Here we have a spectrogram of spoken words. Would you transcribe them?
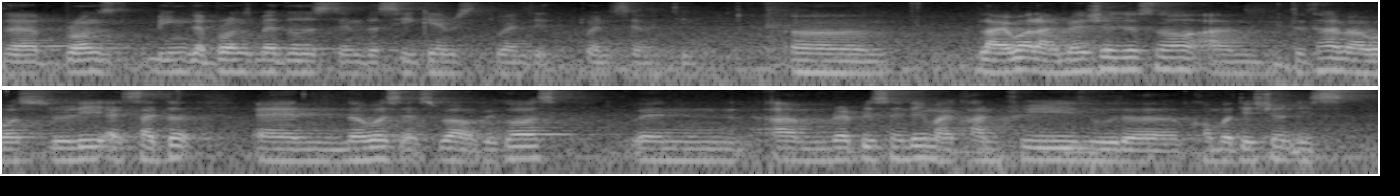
the bronze being the bronze medalist in the sea games 20, 2017 um, like what I mentioned just now, um, the time I was really excited and nervous as well because when I'm representing my country to the competition, it's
